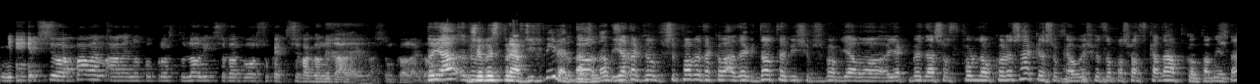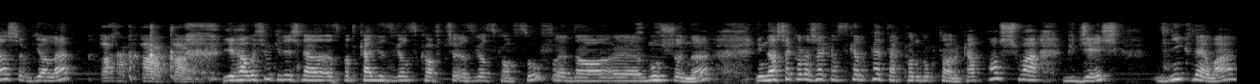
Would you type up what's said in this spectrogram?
nie przyłapałem, ale no po prostu Loli trzeba było szukać trzy wagony dalej z naszym kolegą. To ja, Żeby sprawdzić bilet, to bardzo dobrze. Ja tak no, przypomnę taką anegdotę, mi się przypomniało, jak my naszą wspólną koleżankę szukałyśmy, co poszła z kanapką, pamiętasz, Wiole? Tak, tak, tak. Jechałyśmy kiedyś na spotkanie związkowców do e, Muszyny i nasza koleżanka w skarpetach, konduktorka, poszła gdzieś, zniknęła,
